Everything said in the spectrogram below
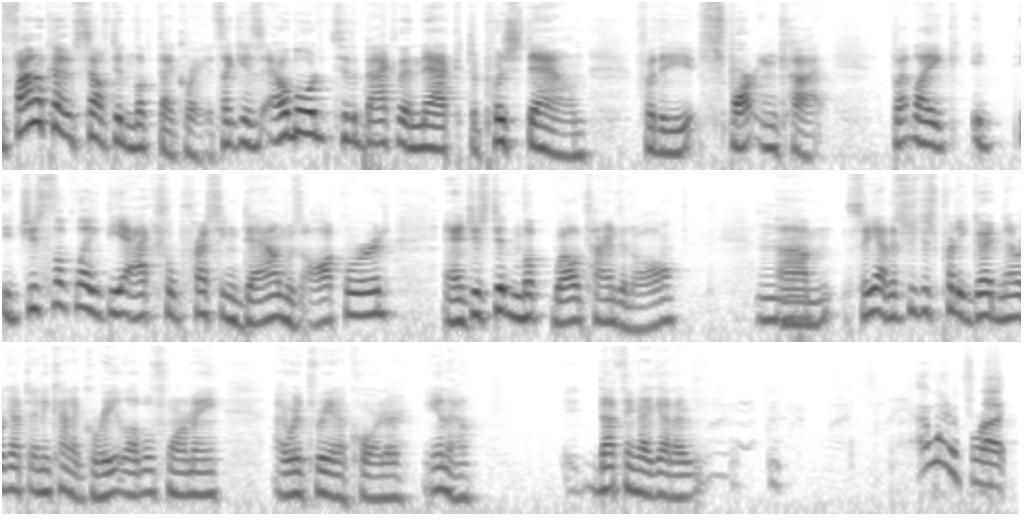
the final cut itself didn't look that great. It's like his elbow to the back of the neck to push down for the Spartan cut, but like it, it just looked like the actual pressing down was awkward, and it just didn't look well timed at all. Mm-hmm. Um, so yeah, this was just pretty good. Never got to any kind of great level for me. I went three and a quarter. You know, nothing I gotta I went a flat.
